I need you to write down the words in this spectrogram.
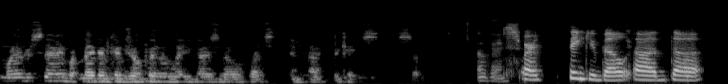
my understanding, but Megan can jump in and let you guys know if that's in fact the case, so. okay, Sure. Thank you, Bill. Uh, the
